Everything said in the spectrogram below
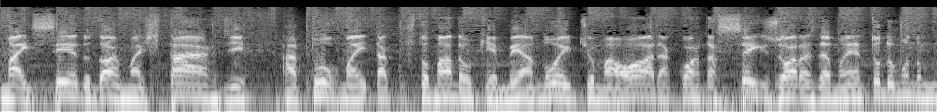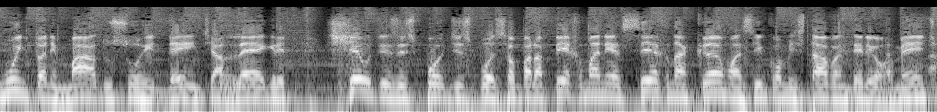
mais cedo, dorme mais tarde. A turma aí tá acostumada ao quê? Meia-noite, uma hora, acorda às seis horas da manhã, todo mundo muito animado, sorridente, alegre, cheio de dispo- disposição para permanecer na cama, assim como estava anteriormente.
